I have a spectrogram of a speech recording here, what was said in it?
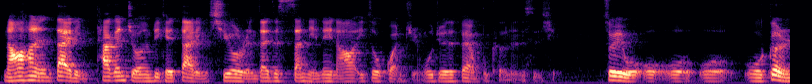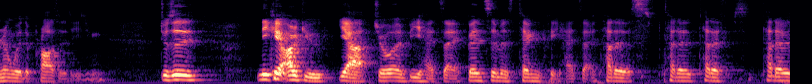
然后他能带领他跟 Joel Embiid 可以带领七六人在这三年内拿到一座冠军，我觉得非常不可能的事情。所以我我我我我个人认为的 process 已经就是。你可以 argue，yeah，Joel Embiid 还在，Ben Simmons technically 还在，他的他的他的他的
